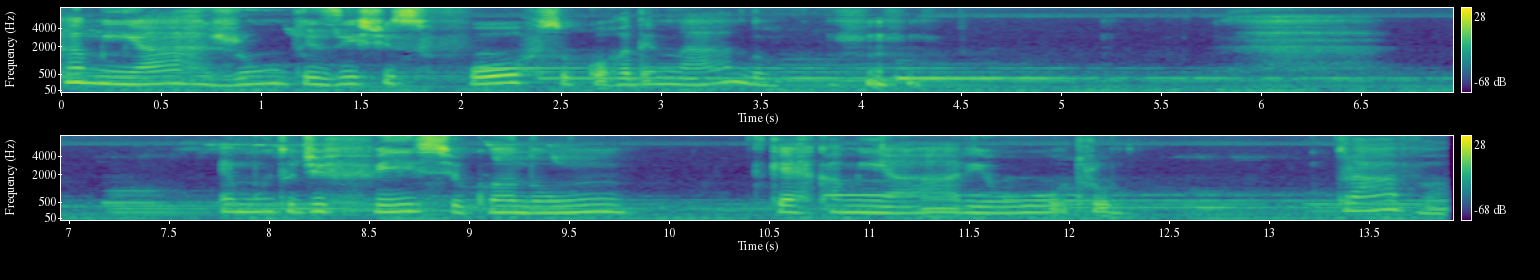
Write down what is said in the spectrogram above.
Caminhar junto existe esforço coordenado. é muito difícil quando um quer caminhar e o outro trava.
